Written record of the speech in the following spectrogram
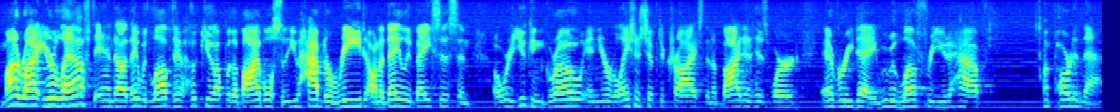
my right, your left, and uh, they would love to hook you up with a Bible so that you have to read on a daily basis and uh, where you can grow in your relationship to Christ and abide in His Word every day. We would love for you to have a part in that.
